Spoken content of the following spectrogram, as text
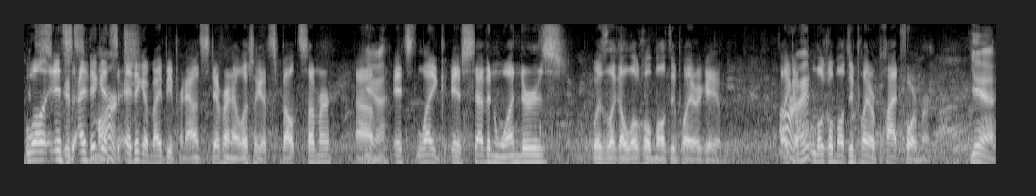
Well, It's- it's, it's I think it's I think it might be pronounced different. It looks like it's spelt summer. Um, Yeah. It's like if Seven Wonders was like a local multiplayer game, like All right. a local multiplayer platformer. Yeah,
